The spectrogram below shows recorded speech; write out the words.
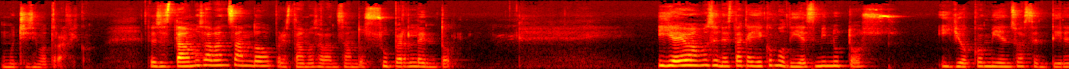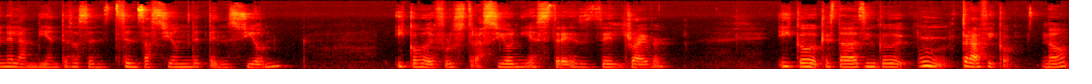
muchísimo tráfico. Entonces estábamos avanzando, pero estábamos avanzando súper lento. Y ya llevamos en esta calle como 10 minutos y yo comienzo a sentir en el ambiente esa sensación de tensión y como de frustración y estrés del driver. Y como que estaba así como de uh, tráfico. ¿No?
